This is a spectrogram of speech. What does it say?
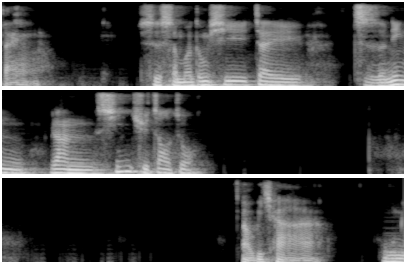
แต่ง是什么东西在指令让心去造作อวิชชา无明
